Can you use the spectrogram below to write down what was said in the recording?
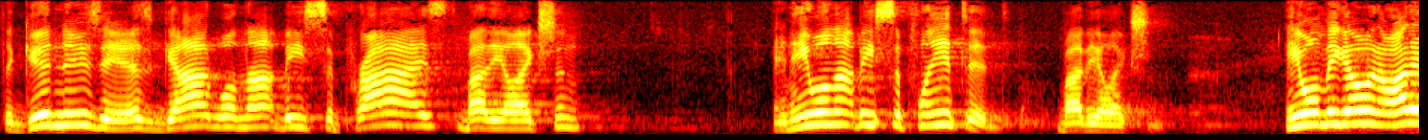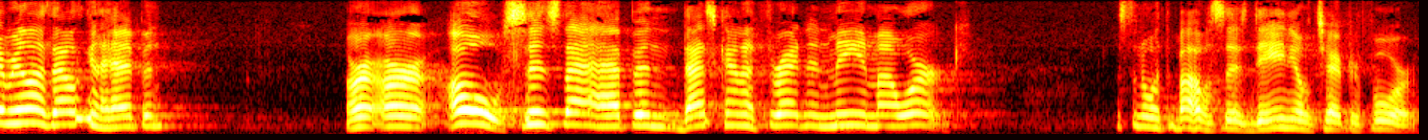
The good news is God will not be surprised by the election, and He will not be supplanted by the election. He won't be going, Oh, I didn't realize that was going to happen. Or, or, oh, since that happened, that's kind of threatening me and my work. Listen to what the Bible says, Daniel chapter 4,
